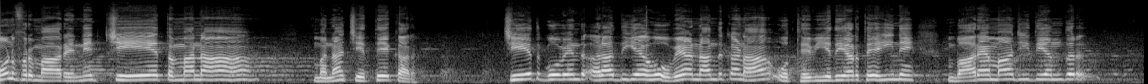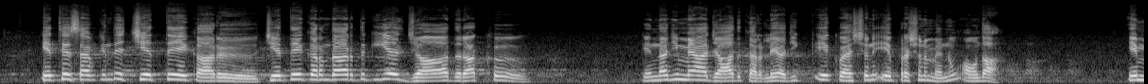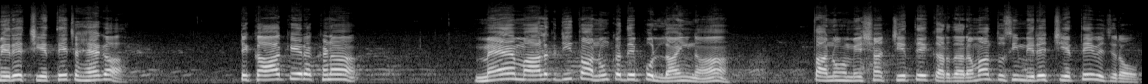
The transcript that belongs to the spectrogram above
ਹੁਣ ਫਰਮਾ ਰਹੇ ਨੇ ਚੇਤ ਮਨਾ ਮਨਾ ਚੇਤੇ ਕਰ। ਚੇਤ ਗੋਵਿੰਦ ਅਰਾਧੀਐ ਹੋਵੇ ਆਨੰਦ ਘਣਾ, ਉੱਥੇ ਵੀ ਇਹਦੇ ਅਰਥ ਇਹੀ ਨੇ। 12 ਮਾਹ ਜੀ ਦੇ ਅੰਦਰ ਇੱਥੇ ਸਾਹਿਬ ਕਹਿੰਦੇ, ਚੇਤੇ ਕਰ। ਚੇਤੇ ਕਰਨ ਦਾ ਅਰਥ ਕੀ ਹੈ? ਯਾਦ ਰੱਖ। ਕਹਿੰਦਾ, ਜੀ, ਮੈਂ ਆਜ਼ਾਦ ਕਰ ਲਿਆ ਜੀ। ਇਹ ਕੁਐਸਚਨ ਇਹ ਪ੍ਰਸ਼ਨ ਮੈਨੂੰ ਆਉਂਦਾ। ਇਹ ਮੇਰੇ ਚੇਤੇ 'ਚ ਹੈਗਾ। ਟਿਕਾ ਕੇ ਰੱਖਣਾ ਮੈਂ ਮਾਲਕ ਜੀ, ਤੁਹਾਨੂੰ ਕਦੇ ਭੁੱਲਾਂ ਹੀ ਨਾ। ਤੁਹਾਨੂੰ ਹਮੇਸ਼ਾ ਚੇਤੇ ਕਰਦਾ ਰਵਾਂ। ਤੁਸੀਂ ਮੇਰੇ ਚੇਤੇ ਵਿੱਚ ਰਹੋ।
